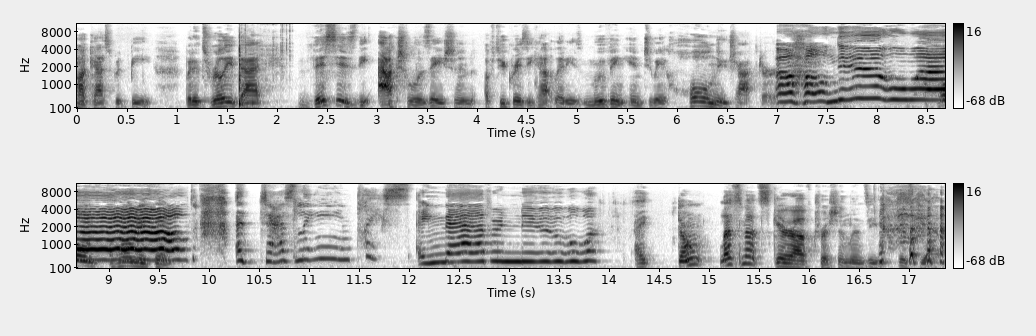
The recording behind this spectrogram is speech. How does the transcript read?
podcast would be, but it's really that this is the actualization of two crazy cat ladies moving into a whole new chapter. A whole new whole world, a dazzling place I never knew. I don't let's not scare off Trish and Lindsay just yet.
